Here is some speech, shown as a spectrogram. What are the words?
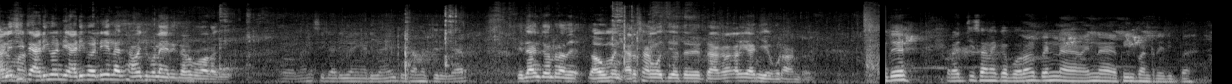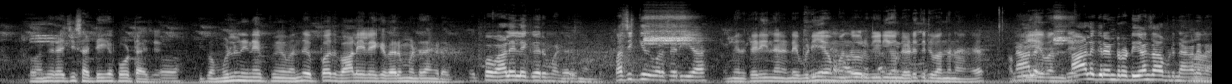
நினைச்சிட்டு அடி வண்டி அடி வண்டி இல்லை சமைச்சு போல இருக்கிற போடக்கு மனசில் அடி வாங்கி அடி வாங்கி சமைச்சிருக்கார் இதான் சொல்றது கவர்மெண்ட் அரசாங்க உத்தியோகத்தில் இருக்கிறாங்க கல்யாணம் செய்யக்கூடாது வந்து ரச்சி சமைக்க போகிறோம் இப்போ என்ன என்ன ஃபீல் பண்ணுறது இப்போ இப்போ வந்து ரச்சி சட்டிக்கு போட்டாச்சு இப்போ முழு நினைப்பு வந்து இப்போ அது வாழை இலைக்கு வருமெண்டு தான் கிடக்கு. இப்போ வாழையிலைக்கு வருமாண்டு பசிக்குது போல சரியா? எனக்கு தெரியும் தானே வீடியோ வந்து ஒரு வீடியோ வந்து எடுத்துகிட்டு வந்தாங்க அப்படியே வந்து ஆளுக்கு ரெண்டு ரொட்டி தான் சாப்பிடுனாங்களே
